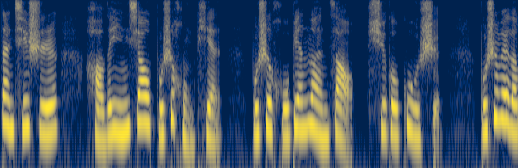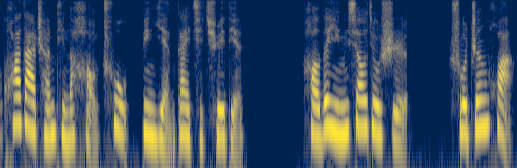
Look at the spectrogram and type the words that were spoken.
但其实好的营销不是哄骗，不是胡编乱造、虚构故事，不是为了夸大产品的好处并掩盖其缺点。好的营销就是说真话。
